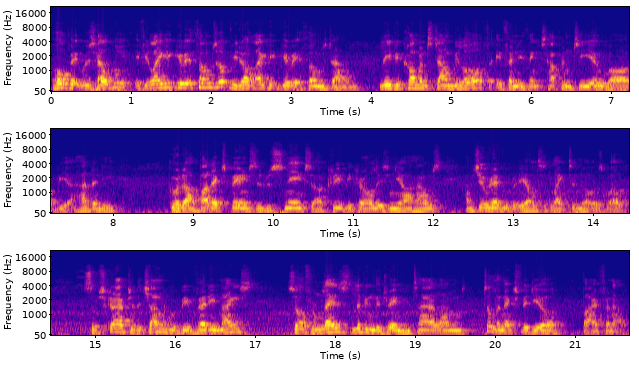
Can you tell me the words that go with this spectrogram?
hope it was helpful. If you like it, give it a thumbs up. If you don't like it, give it a thumbs down. Leave your comments down below if, anything's happened to you or if you had any good or bad experiences with snakes or creepy crawlies in your house. I'm sure everybody else would like to know as well. Subscribe to the channel would be very nice. So from Les, living the dream in Thailand, till the next video, bye for now.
